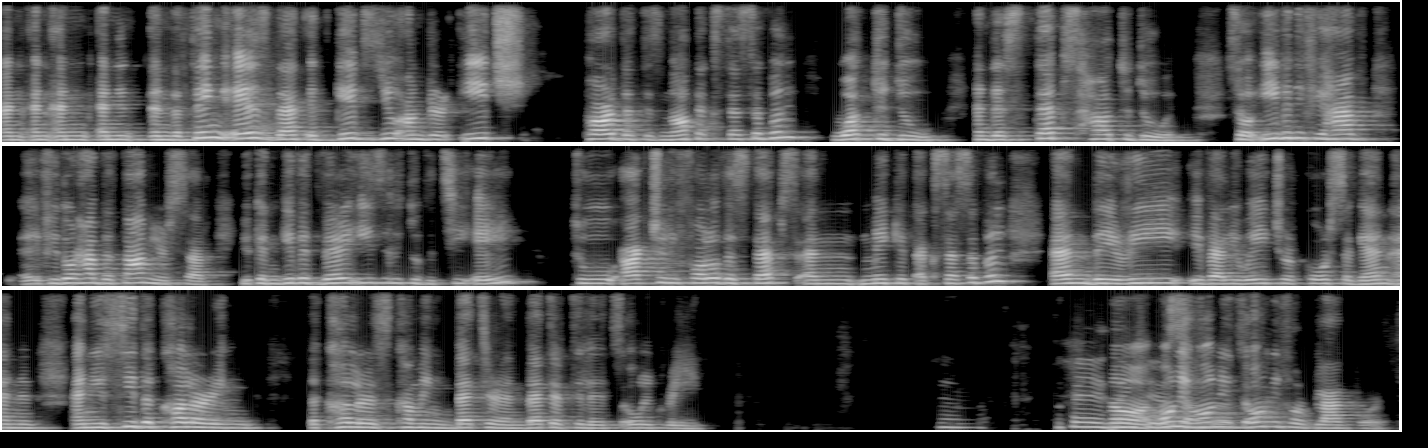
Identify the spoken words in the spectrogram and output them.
and, and, and, and, and the thing is that it gives you under each part that is not accessible, what to do and the steps how to do it. So even if you have, if you don't have the time yourself, you can give it very easily to the TA to actually follow the steps and make it accessible and they re-evaluate your course again and and you see the coloring the colors coming better and better till it's all green Yeah. Okay, no only Sandra. only it's only for blackboard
